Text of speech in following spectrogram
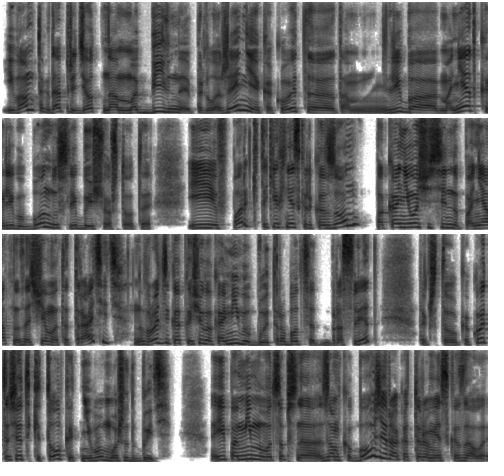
И вам тогда придет на мобильное приложение какое-то там либо монетка, либо бонус, либо еще что-то. И в парке таких несколько зон. Пока не очень сильно понятно, зачем это тратить, но вроде как еще как амиба будет работать этот браслет, так что какой-то все-таки толк от него может быть. И помимо вот, собственно, замка Боузера, о котором я сказала,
